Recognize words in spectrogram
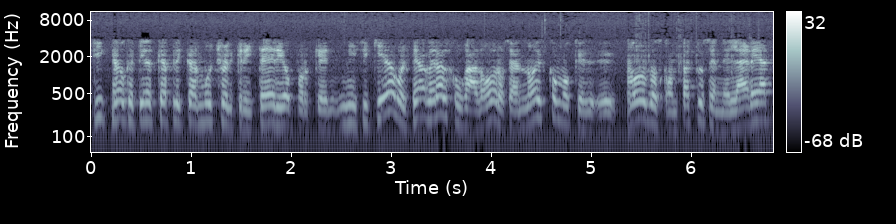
sí creo que tienes que aplicar mucho el criterio porque ni siquiera voltea a ver al jugador, o sea, no es como que eh, todos los contactos en el área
